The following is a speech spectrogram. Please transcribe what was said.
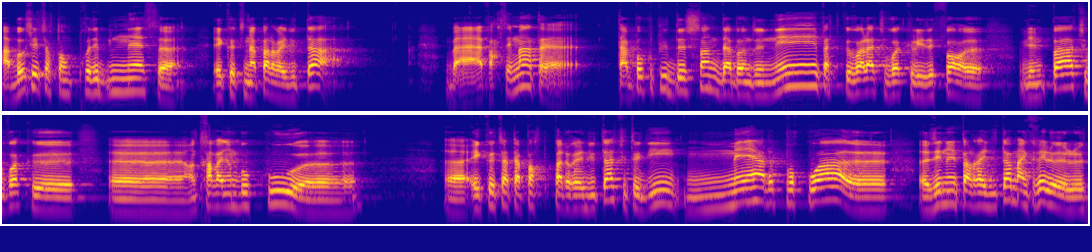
à bosser sur ton projet business et que tu n'as pas le résultat, bah forcément, tu as, beaucoup plus de chances d'abandonner parce que voilà, tu vois que les efforts ne euh, viennent pas, tu vois que euh, en travaillant beaucoup euh, et que ça t'apporte pas de résultat, tu te dis merde, pourquoi je n'ai pas le résultat malgré le,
